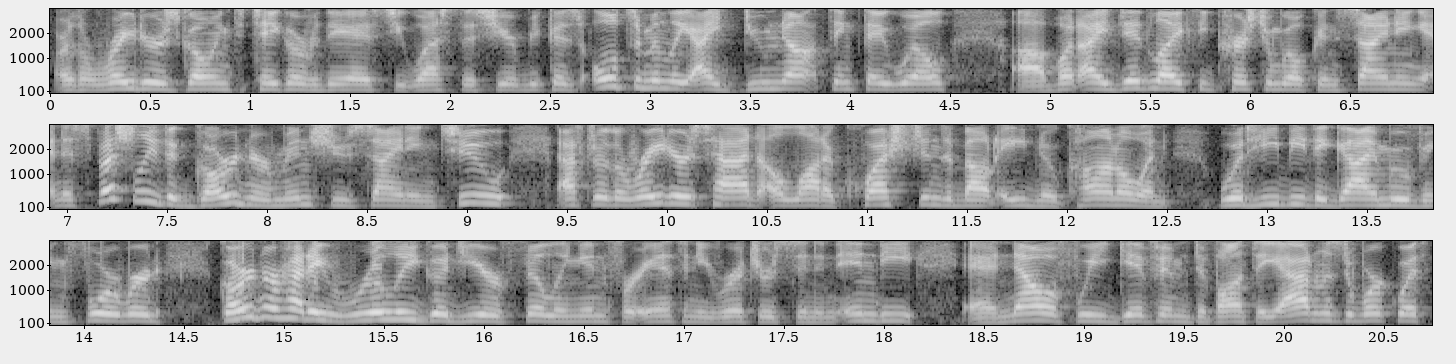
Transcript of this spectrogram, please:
are the Raiders going to take over the AFC West this year because ultimately I do not think they will. Uh, but I did like the Christian Wilkins signing and especially the Gardner Minshew signing too, after the Raiders had a lot of questions about Aidan O'Connell and would he be the guy moving forward. Gardner had a really good year filling in for Anthony Richardson in Indy, and now if we give him him Davante Adams to work with,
